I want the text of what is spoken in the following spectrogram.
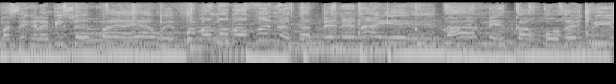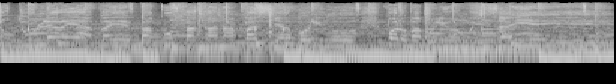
Basengela biso epai ya yawe mpo bango bavandaka pene na ye. Ameka koreduire douleur ya baye bakufaka na pasi ya bolingo. Mpo loba bolingo yango eza ye.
